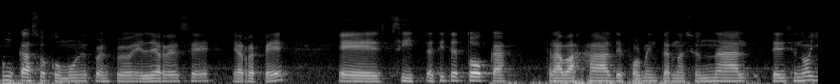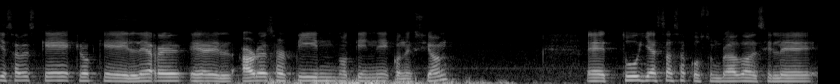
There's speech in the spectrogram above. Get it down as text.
un caso común es por ejemplo el RSRP, eh, si a ti te toca trabajar de forma internacional, te dicen, oye, ¿sabes qué? Creo que el, el RSRP no tiene conexión eh, tú ya estás acostumbrado a decirle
